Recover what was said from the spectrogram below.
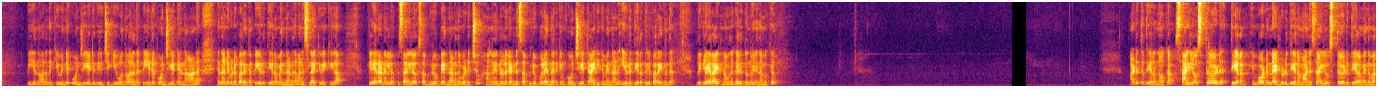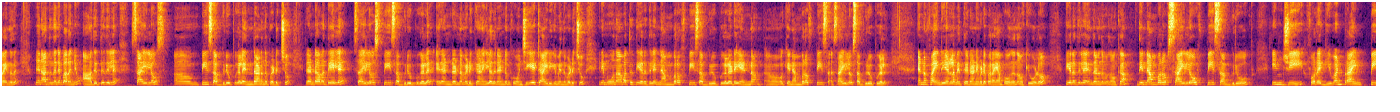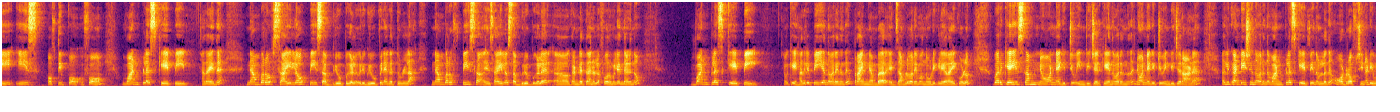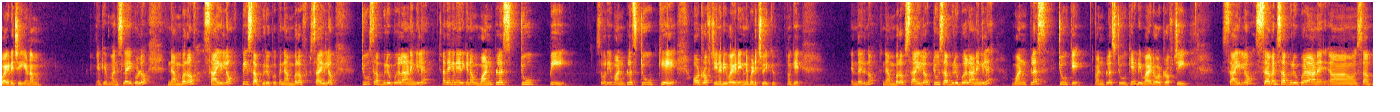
പി എന്ന് പറയുന്നത് ക്യൂവിന്റെ കോൺജുഗേറ്റ് തിരിച്ച് ക്യൂ എന്ന് പറയുന്നത് പിയുടെ കോൺജുഗേറ്റ് എന്നാണ് എന്നാണ് ഇവിടെ പറയുന്നത്. അപ്പോൾ ഈ ഒരു തീറം എന്താണെന്ന് മനസ്സിലാക്കി വെക്കുക. ക്ലിയർ ആണല്ലോ? അപ്പോൾ സൈലോ സബ് ഗ്രൂപ്പ് എന്താണെന്ന് പഠിച്ചു. അങ്ങനെയുള്ള രണ്ട് സബ് ഗ്രൂപ്പുകൾ എന്തായിരിക്കും? കോൺജുഗേറ്റ് ആയിരിക്കും എന്നാണ് ഈ ഒരു തീരത്തിൽ പറയുന്നത്. ഇത് ക്ലിയർ ആയിട്ടുണ്ടാവുമെന്ന് കരുതുന്നു. ഇനി നമുക്ക് അടുത്ത തിയറം നോക്കാം. Xylose third theorem. ഇമ്പോർട്ടന്റ് ആയിട്ടുള്ള തിയറമാണ് സൈലോസ് തേർഡ് തിയറം എന്ന് പറയുന്നത്. ഞാൻ ആദ്യം തന്നെ പറഞ്ഞു ആദ്യത്തേതിൽ സൈലോസ് പി സബ് ഗ്രൂപ്പുകൾ എന്താണെന്ന് പഠിച്ചു. രണ്ടാമത്തേൽ സൈലോസ് പി സബ് ഗ്രൂപ്പുകൾ രണ്ടെണ്ണം എടുക്കുകയാണെങ്കിൽ അത് രണ്ടും കോഞ്ചുഗേറ്റ് ആയിരിക്കും എന്ന് പഠിച്ചു. ഇനി മൂന്നാമത്തെ തിയറത്തിൽ നമ്പർ ഓഫ് പി സബ് ഗ്രൂപ്പുകളുടെ എണ്ണം okay number of P Sylows sub ഗ്രൂപ്പുകൾ എണ്ണം ഫൈൻഡ് ചെയ്യാനുള്ള മെത്തേഡാണ് ഇവിടെ പറയാൻ പോകുന്നത്. നോക്കിക്കോളൂ. തീരത്തിൽ എന്താണെന്ന് നോക്കാം. The number of Sylow of P subgroup in G for a given prime P is of the form one plus K P അതായത് നമ്പർ ഓഫ് സൈലോ പി സബ് ഗ്രൂപ്പുകൾ ഒരു ഗ്രൂപ്പിനകത്തുള്ള നമ്പർ ഓഫ് പി സൈലോ സബ് ഗ്രൂപ്പുകൾ കണ്ടെത്താനുള്ള ഫോർമുല എന്തായിരുന്നു? One plus K P okay അതിൽ പി എന്ന് പറയുന്നത് പ്രൈം നമ്പർ എക്സാമ്പിൾ പറയുമ്പോൾ ഒന്നുകൂടി ക്ലിയർ ആയിക്കോളും. Where K is some non negative integer K എന്ന് പറയുന്നത് നോൺ നെഗറ്റീവ് ഇന്റീജർ ആണ്. അതിൽ കണ്ടീഷൻ എന്ന് പറയുന്നത് വൺ പ്ലസ് കെ പി എന്നുള്ളത് ഓർഡർ ഓഫ് ചിന് ഡിവൈഡ് ചെയ്യണം. ഓക്കെ അപ്പോൾ മനസ്സിലായിക്കോളൂ. Number of Sylow P subgroup ഇപ്പോൾ നമ്പർ ഓഫ് സൈലോ ടു സബ് ഗ്രൂപ്പുകളാണെങ്കിൽ അതെങ്ങനെയായിരിക്കണം? One plus two P sorry one plus two K order of ജീനെ divide ഇങ്ങനെ പഠിച്ചു വയ്ക്കൂ? ഓക്കെ എന്തായിരുന്നു? നമ്പർ ഓഫ് സൈലോ ടു സബ് ഗ്രൂപ്പുകളാണെങ്കിൽ one plus two K one plus two K divide order of G Sylow seven sub ഗ്രൂപ്പുകളാണ്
